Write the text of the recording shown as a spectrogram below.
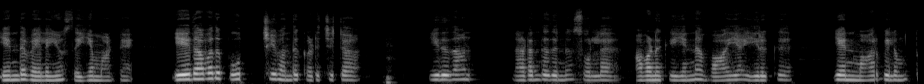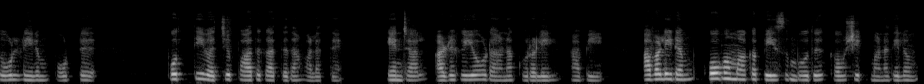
எந்த வேலையும் செய்ய மாட்டேன். ஏதாவது பூச்சி வந்து கடிச்சிட்டா இதுதான் நடந்ததுன்னு சொல்ல அவனுக்கு என்ன வாயா இருக்கு? என் மார்பிலும் தோளிலும் போட்டு பொத்தி வச்சு பாதுகாத்து தான் வளர்த்தேன் என்றால் அழுகையோடான குரலில் அபி. அவளிடம் கோபமாக பேசும்போது கௌஷிக் மனதிலும்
